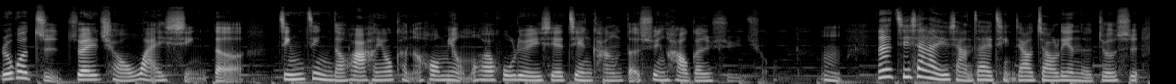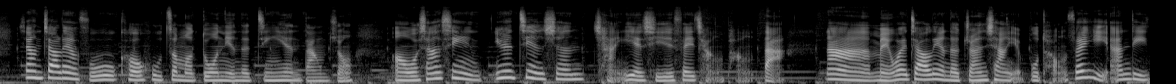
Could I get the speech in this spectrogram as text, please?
如果只追求外形的精进的话，很有可能后面我们会忽略一些健康的讯号跟需求。嗯，那接下来也想再请教教练的，就是像教练服务客户这么多年的经验当中，嗯，我相信因为健身产业其实非常庞大。那每位教练的专项也不同，所以以安迪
